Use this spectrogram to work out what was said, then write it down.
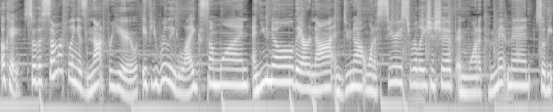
Okay, so the summer fling is not for you if you really like someone and you know they are not and do not want a serious relationship and want a commitment. So the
